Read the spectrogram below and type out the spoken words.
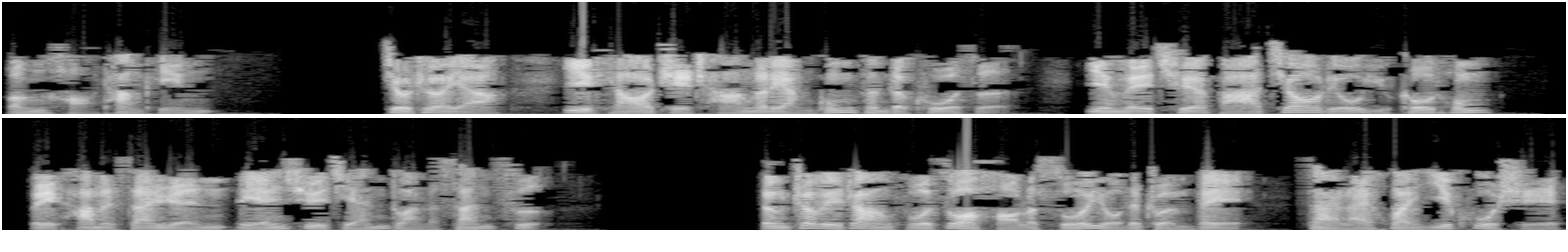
缝好烫平。就这样，一条只长了两公分的裤子，因为缺乏交流与沟通，被他们三人连续剪短了三次。等这位丈夫做好了所有的准备。再来换衣裤时，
